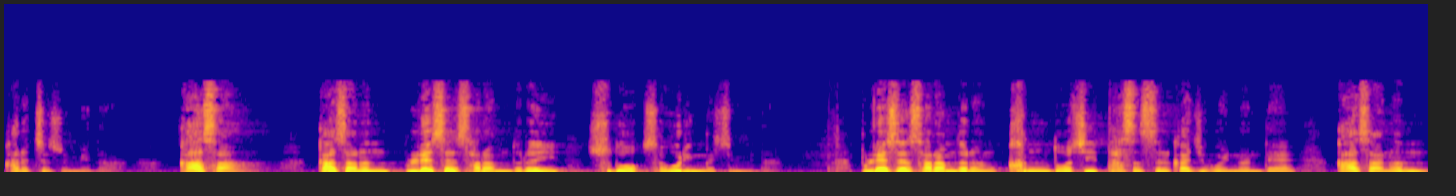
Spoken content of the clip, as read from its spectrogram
가르쳐 줍니다. 가사, 가사는 블레셋 사람들의 수도 서울인 것입니다. 블레셋 사람들은 큰 도시 다섯을 가지고 있는데 가사는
